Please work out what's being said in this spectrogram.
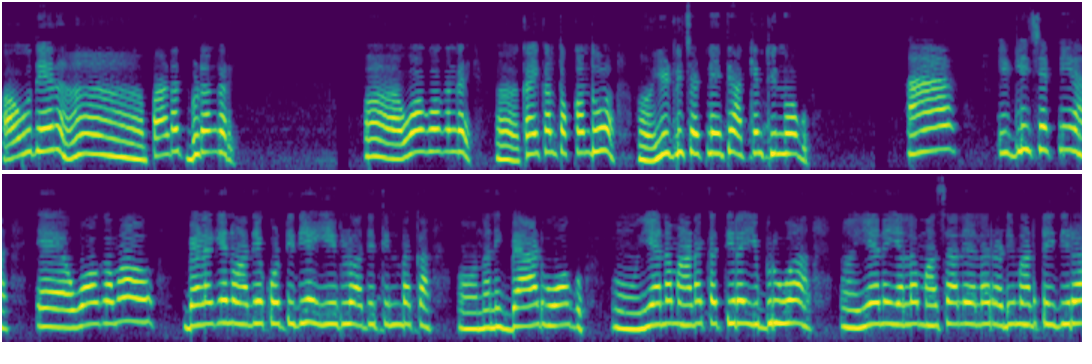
ಹೌದೇನು ಪಾಡತ್ ಬಿಡಂಗಾರಿ ಹೋಗ್ ಹೋಗಂಗಾರಿ ಕೈ ಕಾಲು ತಕ್ಕೊಂಡು ಆ, ಇಡ್ಲಿ ಚಟ್ನಿ ಐತೆ ಅಕ್ಕನ್ ತಿನ್ನೋಗು ಆ ಇಡ್ಲಿ ಚಟ್ನಿ ಹೋಗಮ್ಮ ಬೆಳಗ್ಗೆನೂ ಅದೇ ಕೊಟ್ಟಿದ್ಯಾ ಈಗಲೂ ಅದೇ ತಿನ್ಬೇಕಾ ನನಗೆ ಬ್ಯಾಡ್ ಹೋಗು ಹ್ಮ್, ಏನೋ ಮಾಡಕತ್ತೀರಾ ಇಬ್ರು ಏನೋ ಎಲ್ಲ ಮಸಾಲೆ ಎಲ್ಲ ರೆಡಿ ಮಾಡ್ತಾ ಇದ್ದೀರಾ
